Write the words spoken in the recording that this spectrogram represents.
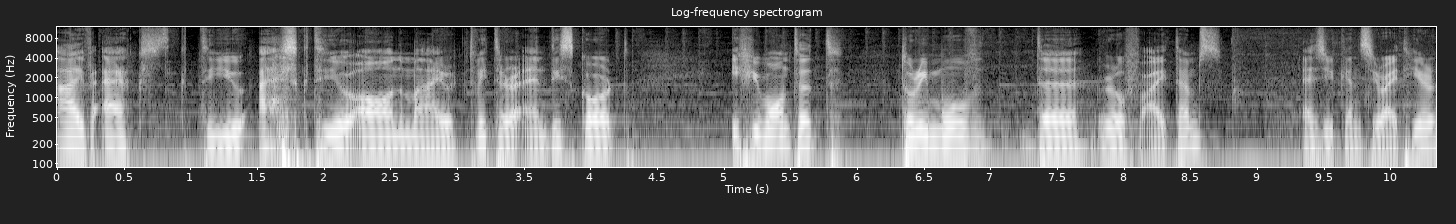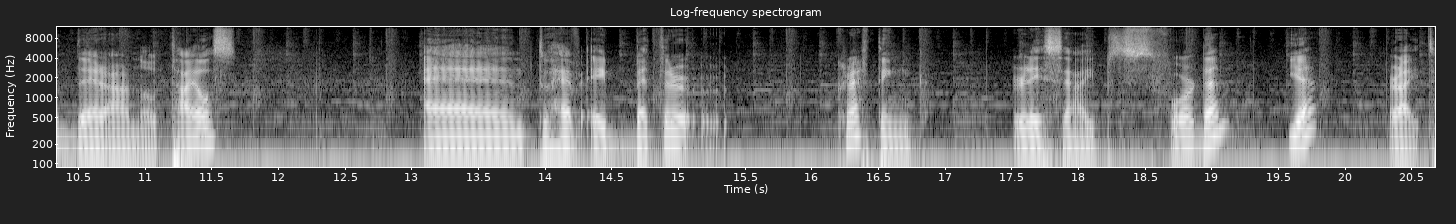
I've asked you asked you on my Twitter and Discord if you wanted to remove the roof items. As you can see right here, there are no tiles. And to have a better crafting recipes for them? Yeah? Right.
